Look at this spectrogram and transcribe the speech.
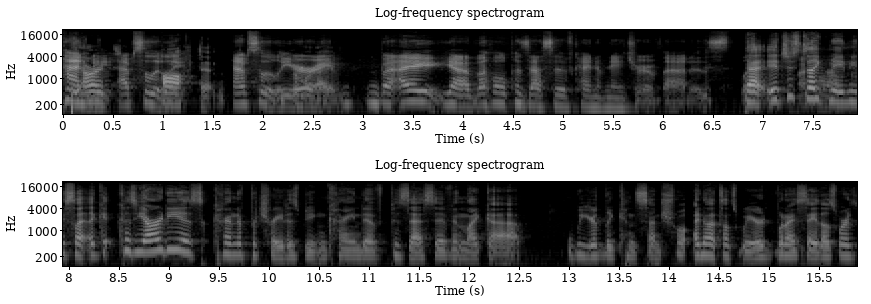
can be absolutely, often. absolutely. You're right, but I yeah, the whole possessive kind of nature of that is that it just like made me slightly like because he already is kind of portrayed as being kind of possessive and like a weirdly consensual. I know that sounds weird when I say those words,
